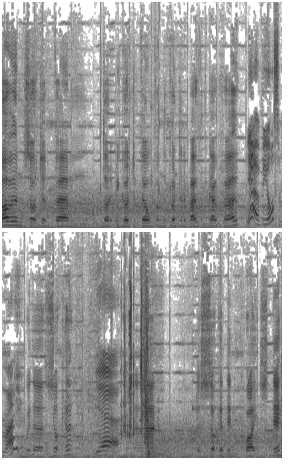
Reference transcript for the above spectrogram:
Lauren sort of um, thought it'd be good to film from the front of the boat with the GoPro Yeah, it'd be awesome, right? with a sucker, Yeah. and the sucker didn't quite stick.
